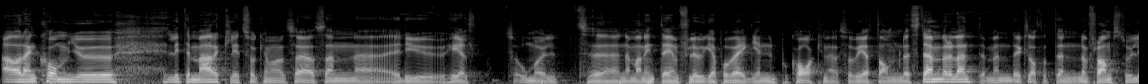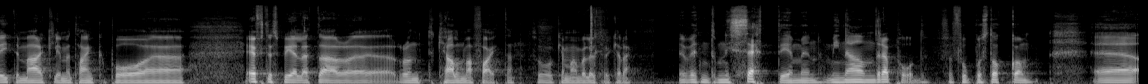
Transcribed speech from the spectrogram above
Ja, den kom ju lite märkligt så kan man väl säga. Sen eh, är det ju helt omöjligt eh, när man inte är en fluga på väggen på Kaknäs att veta om det stämmer eller inte. Men det är klart att den, den framstår lite märklig med tanke på eh, efterspelet där eh, runt Kalmar-fighten. Så kan man väl uttrycka det. jag vet inte om ni sett det, men min andra podd för Fotboll Stockholm eh,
